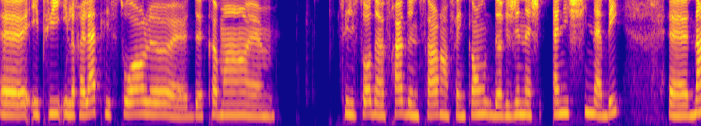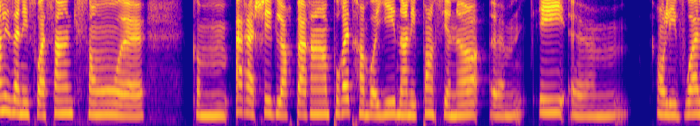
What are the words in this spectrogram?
et puis, il relate l'histoire de comment... c'est l'histoire d'un frère, d'une sœur, en fin de compte, d'origine Anishinaabe, dans les années 60, qui sont comme arrachés de leurs parents pour être envoyés dans les pensionnats et on les voit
